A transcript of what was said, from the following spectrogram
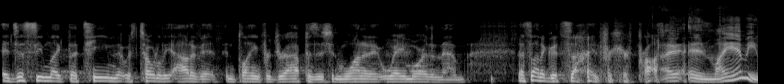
it just seemed like the team that was totally out of it and playing for draft position wanted it way more than them. That's not a good sign for your prospects. and Miami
